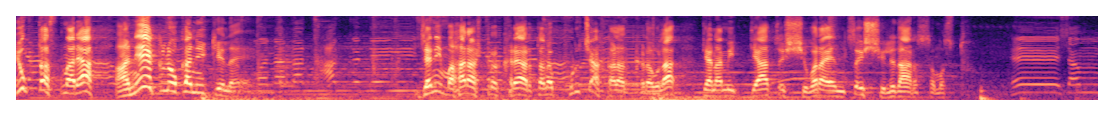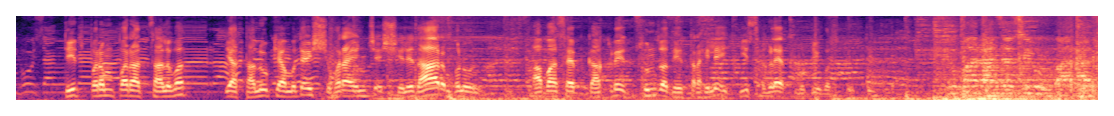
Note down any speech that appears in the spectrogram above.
युक्त असणाऱ्या अनेक लोकांनी केलंय. ज्यांनी महाराष्ट्र खऱ्या अर्थानं पुढच्या काळात घडवला त्यांना मी त्याच शिवरायांचे शिलेदार समजतो. तीच परंपरा चालवत या तालुक्यामध्ये शिवरायांचे शिलेदार म्हणून आबासाहेब काकडे झुंज देत राहिले ही सगळ्यात मोठी वस्तू. शिवराज शिवराज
